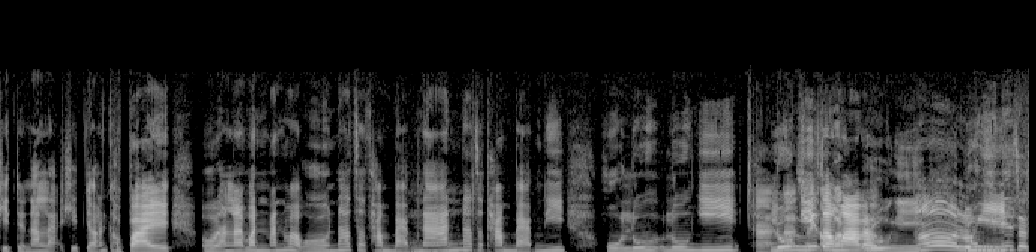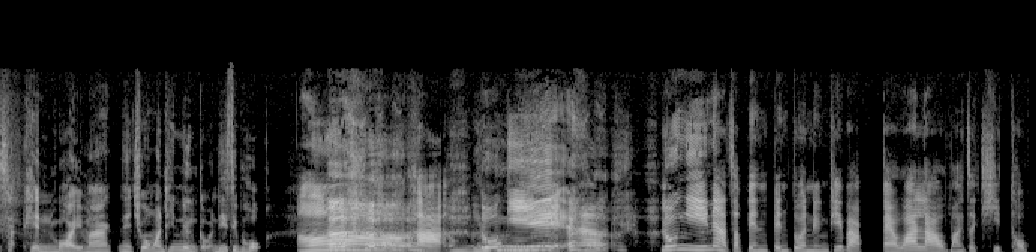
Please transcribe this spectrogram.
คิดอยู่นั่นแหละ คิดย้อนกลับไป โอ้อันนั้นวันนั้นแบบโอ้น่าจะทำแบบนั้นอ๋อน่าจะทำแบบนี้ โหรู้รู้งี้อะรู้อะงี้ใช้จะคำว่มาแบบรู้งี้เออรู้รู้งี้งี้นี่จะเห็นบ่อยมากในช่วงวันที่หนึ่งกับวันที่สิบหกอ๋อค่ะอืมรู้งี้รู้งี้อ่ารู้งี้เนี่ยจะเป็นเป็นตัวหนึ่งที่แบบแปลว่าเรามักจะคิดทบ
